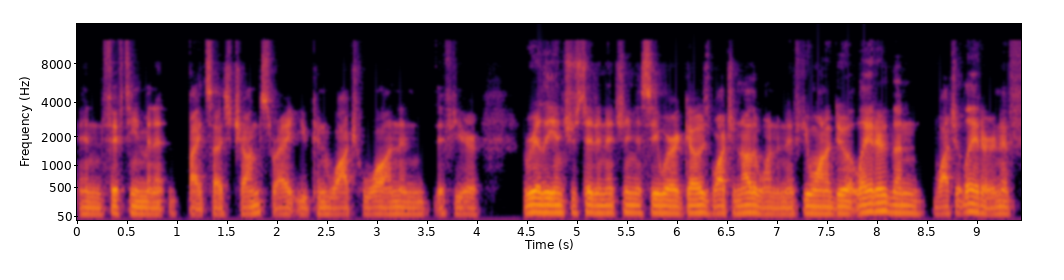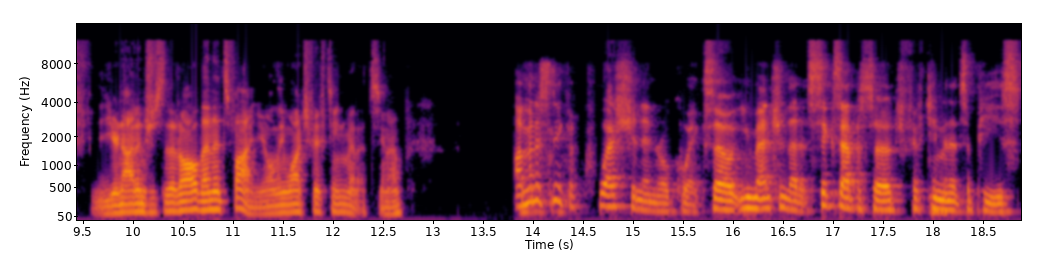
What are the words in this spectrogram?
in 15 minute bite-sized chunks, right? You can watch one and if you're really interested and itching to see where it goes, watch another one. And if you want to do it later, then watch it later. And if you're not interested at all, then it's fine. You only watch 15 minutes, you know? I'm going to sneak a question in real quick. So you mentioned that it's six episodes, 15 mm-hmm. minutes apiece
